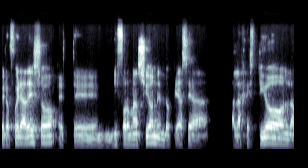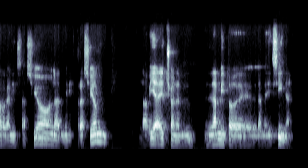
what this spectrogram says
Pero fuera de eso, este, mi formación en lo que hace a, a, la gestión, la organización, la administración, la había hecho en el, en el ámbito de, de la medicina.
